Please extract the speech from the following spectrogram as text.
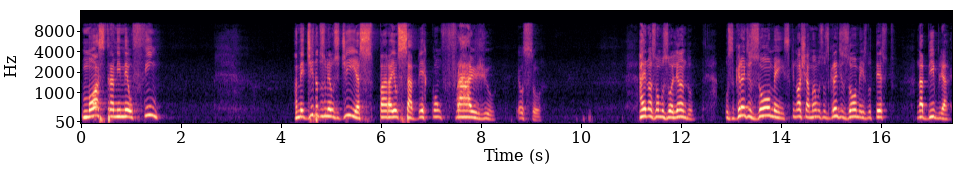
Mostra-me meu fim, a medida dos meus dias para eu saber quão frágil eu sou. Aí nós vamos olhando os grandes homens, que nós chamamos os grandes homens no texto, na Bíblia,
